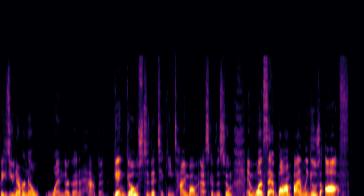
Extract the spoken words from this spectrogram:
because you never know when they're going to happen. Again, goes to the ticking time bomb esque of this film, and once that bomb finally goes off,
